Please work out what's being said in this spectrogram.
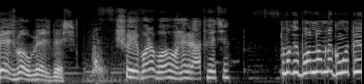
বেশ বউ বেশ বেশ। শুয়ে পড়ো বউ অনেক রাত হয়েছে। তোমাকে বললাম না ঘুমাতে?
